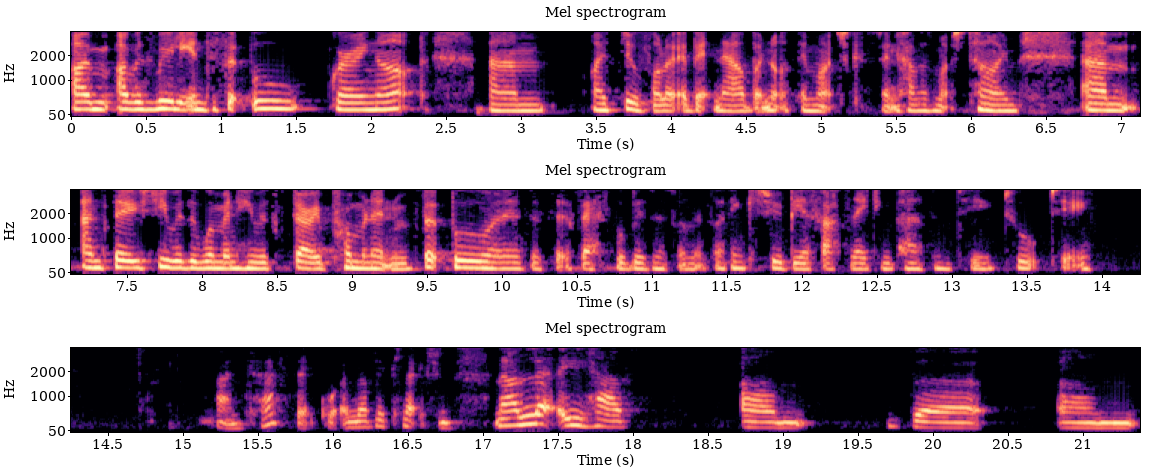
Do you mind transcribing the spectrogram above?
i was really into football growing up. Um, I still follow it a bit now, but not so much because I don't have as much time. Um, and so she was a woman who was very prominent in football and is a successful businesswoman. So I think she would be a fascinating person to talk to. Fantastic. What a lovely collection. Now, let you have um, the um,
